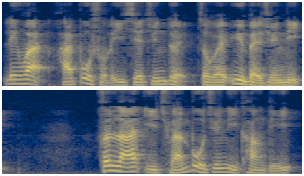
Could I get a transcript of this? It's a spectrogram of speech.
另外还部署了一些军队作为预备军力。芬兰以全部军力抗敌，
